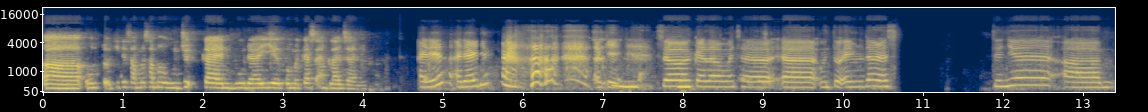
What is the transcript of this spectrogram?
uh, untuk kita sama-sama wujudkan budaya pemerkasaan pelajar ni? Ada? Ada idea? okay. So kalau macam uh, untuk Emilda rasanya um,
